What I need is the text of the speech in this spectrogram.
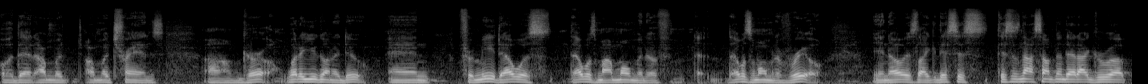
or that I'm a, I'm a trans um, girl? What are you going to do? And for me, that was, that was my moment of, that was a moment of real. You know, it's like this is, this is not something that I grew up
